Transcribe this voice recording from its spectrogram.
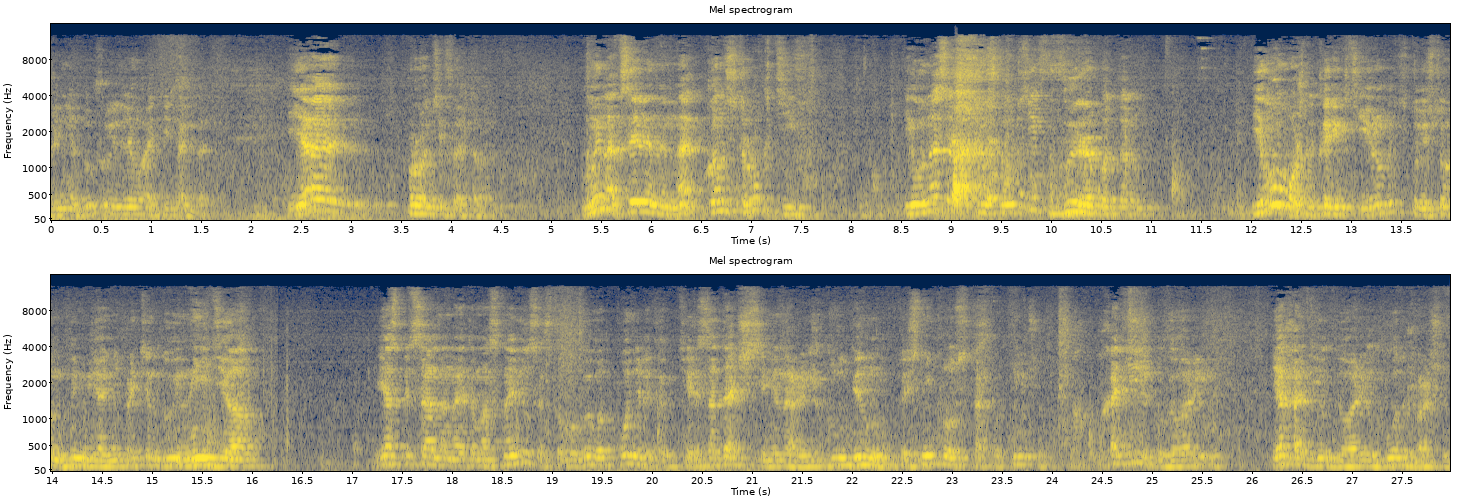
жене душу изливайте и так далее. Я против этого. Мы нацелены на конструктив. И у нас этот конструктив выработан. Его можно корректировать, то есть он, ну, я не претендую на идеал. Я специально на этом остановился, чтобы вы вот поняли как через задачи семинара, их глубину. То есть не просто так вот, ну что, ходили, поговорили. Я ходил, говорил, годы прошли.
